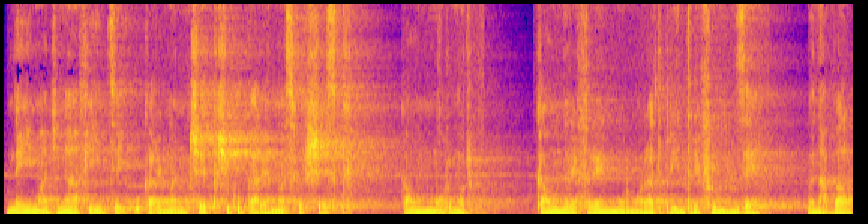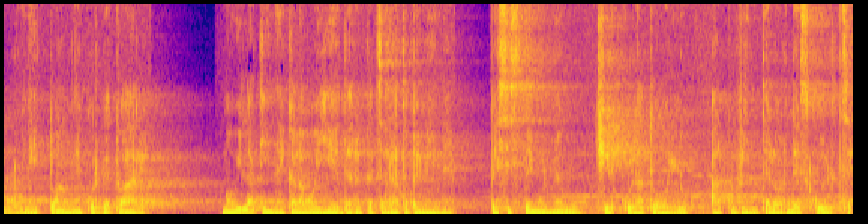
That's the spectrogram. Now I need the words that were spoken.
Neimaginea ființei cu care mă încep și cu care mă sfârșesc, ca un murmur, ca un refren murmurat printre frunze, în avalul unei toamne curgătoare. Mă uit la tine ca la o iederă cățărată pe mine, pe sistemul meu circulatoriu al cuvintelor desculțe.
